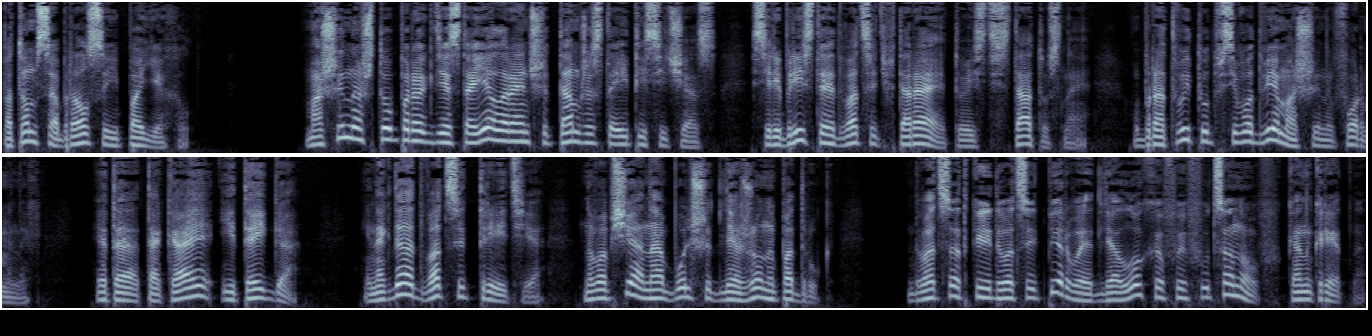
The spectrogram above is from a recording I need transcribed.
Потом собрался и поехал. Машина штопора, где стояла раньше, там же стоит и сейчас. Серебристая 22-я, то есть статусная. У братвы тут всего две машины форменных. Это такая и тайга. Иногда 23-я, но вообще она больше для жен и подруг. Двадцатка и двадцать первая для лохов и фуцанов, конкретно.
